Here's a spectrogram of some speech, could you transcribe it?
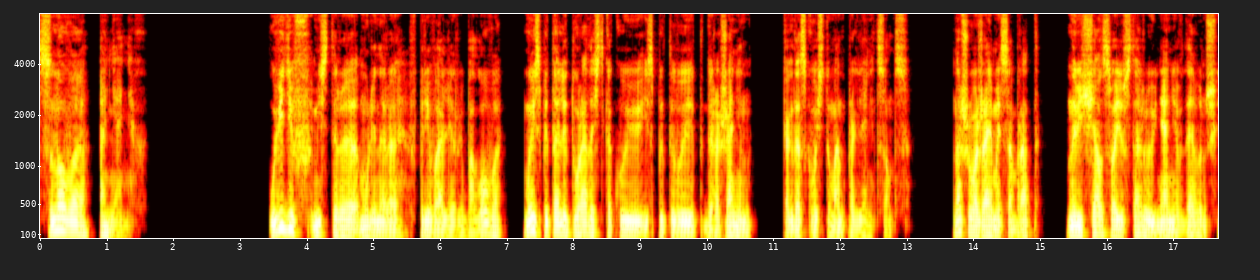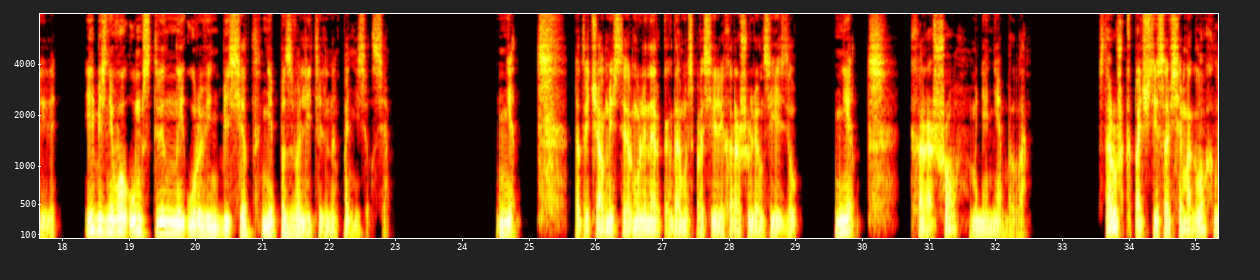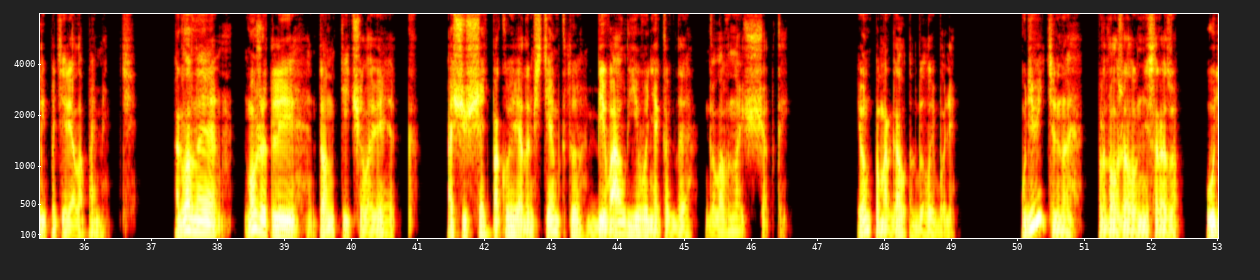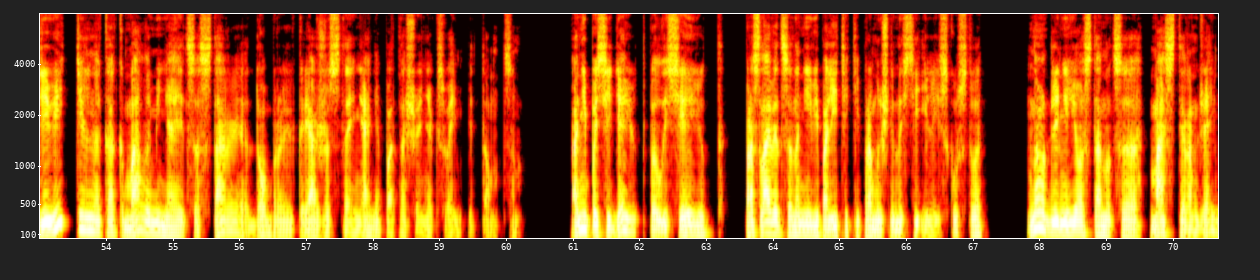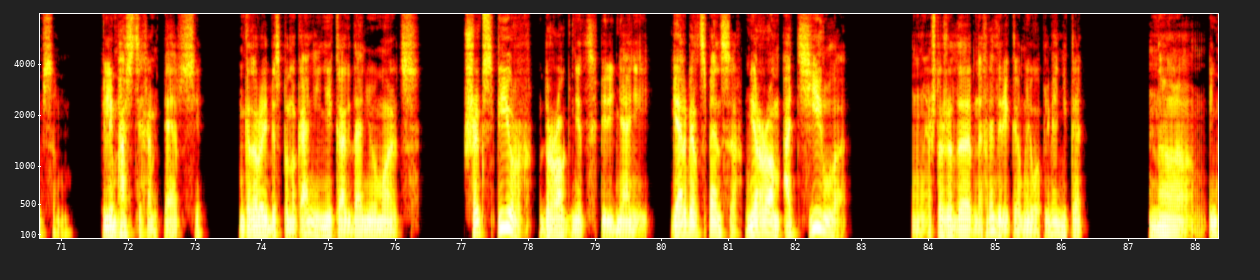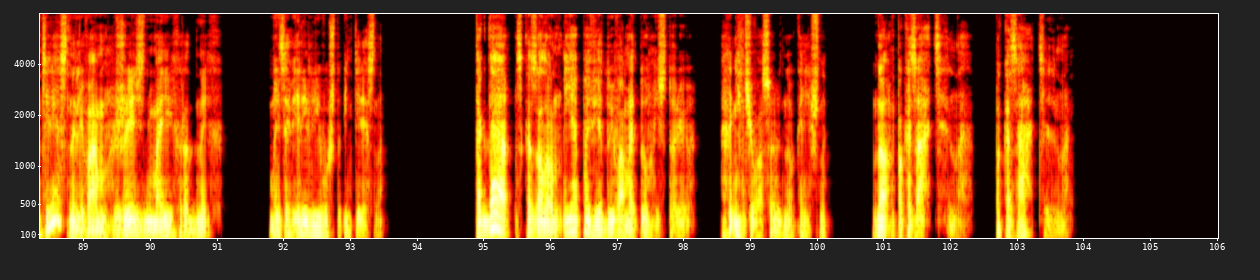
Снова о нянях. Увидев мистера Мулинера в привале рыболова, мы испытали ту радость, какую испытывает горожанин, когда сквозь туман проглянет солнце. Наш уважаемый собрат навещал свою старую няню в Девоншире, и без него умственный уровень бесед непозволительно понизился. — Нет, — отвечал мистер Мулинер, когда мы спросили, хорошо ли он съездил. Нет, хорошо мне не было. Старушка почти совсем оглохла и потеряла память. А главное, может ли тонкий человек ощущать покой рядом с тем, кто бивал его некогда головной щеткой? И он поморгал от былой боли. Удивительно, — продолжал он не сразу, — удивительно, как мало меняется старая, добрая, кряжестая няня по отношению к своим питомцам. Они посидеют, полысеют, прославятся на ниве политики, промышленности или искусства, но для нее останутся мастером Джеймсом или мастером Перси, которые без понуканий никогда не умоются. Шекспир дрогнет перед няней, Герберт Спенсер, Нерон, Атилла. Что же до Фредерика, моего племянника? Но интересна ли вам жизнь моих родных? Мы заверили его, что интересно. Тогда, — сказал он, — я поведаю вам эту историю. Ничего особенного, конечно, но показательно, показательно.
